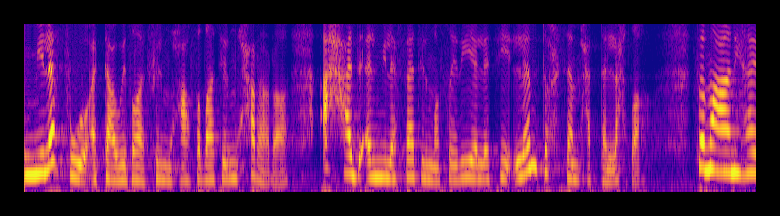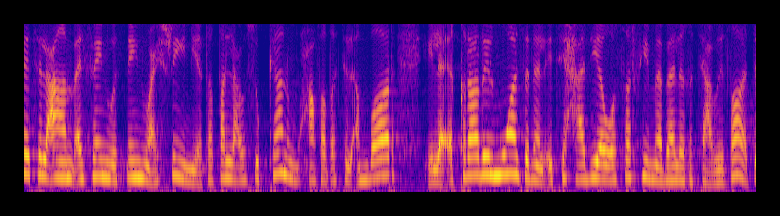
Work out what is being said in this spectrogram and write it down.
ملف التعويضات في المحافظات المحررة أحد الملفات المصيرية التي لم تحسم حتى اللحظة. فمع نهاية العام 2022 يتطلع سكان محافظة الأنبار إلى إقرار الموازنة الاتحادية وصرف مبالغ التعويضات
